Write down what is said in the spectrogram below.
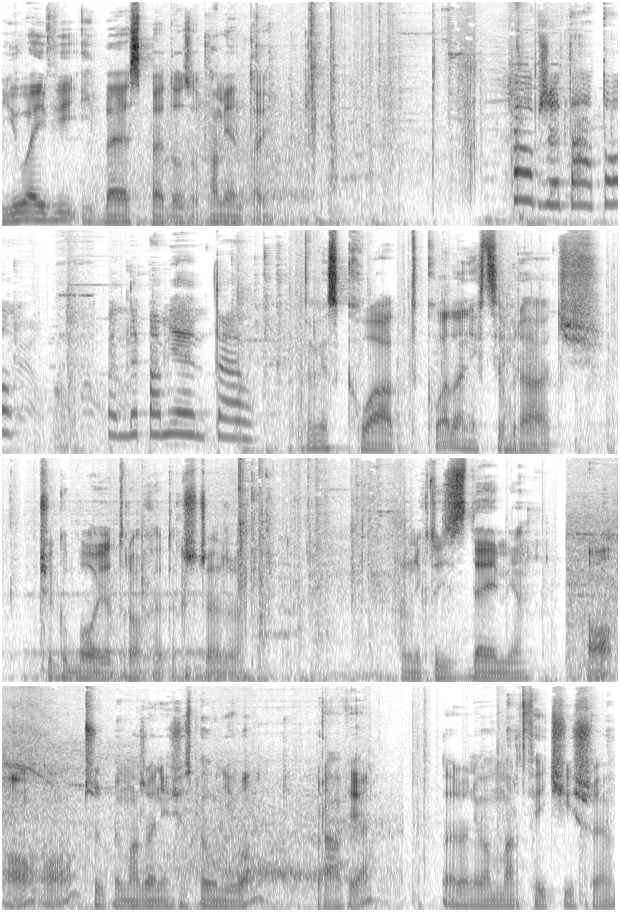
UAV i BSP dozo, pamiętaj. Dobrze, tato. Będę pamiętał. Tam jest kład. Kłada nie chcę brać. Się go boję trochę, tak szczerze. Że mnie ktoś zdejmie. O, o, o, czyżby marzenie się spełniło? Prawie. Teraz nie mam martwej ciszy.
